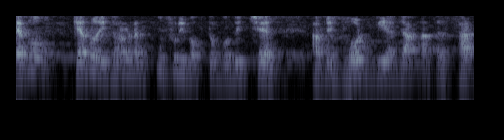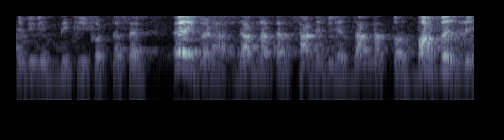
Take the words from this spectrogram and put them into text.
কেন কেন এই ধরনের কুফুরি বক্তব্য দিচ্ছেন? আপনি ভোট দিয়ে জান্নাতের সার্টিফিকেট বিক্রি করতেছেন। এই বেড়া, জান্নাতের সার্টিফিকেট জান্নাত তোর বাপের রে।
